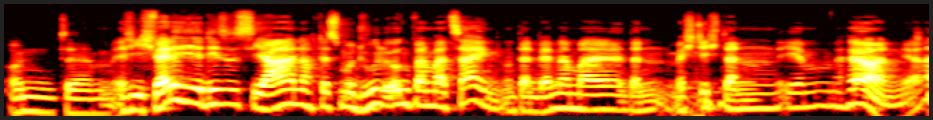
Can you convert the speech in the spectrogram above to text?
Und ähm, ich, ich werde dir dieses Jahr noch das Modul irgendwann mal zeigen und dann werden wir mal, dann möchte ich dann eben hören, ja?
